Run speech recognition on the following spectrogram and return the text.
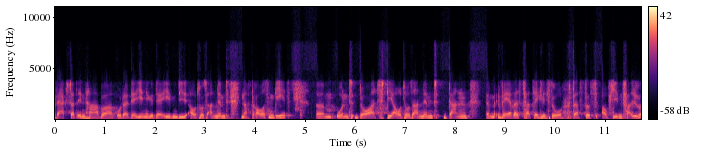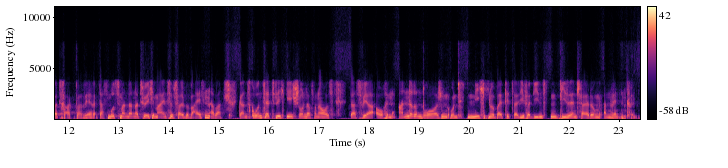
Werkstattinhaber oder derjenige, der eben die Autos annimmt, nach draußen geht ähm, und dort die Autos annimmt, dann ähm, wäre es tatsächlich so, dass das auf jeden Fall übertragbar wäre. Das muss man dann natürlich im Einzelfall beweisen, aber ganz grundsätzlich gehe ich schon davon aus, dass wir auch in anderen Branchen und nicht nur bei Pizzalieferdiensten diese Entscheidungen anwenden können.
